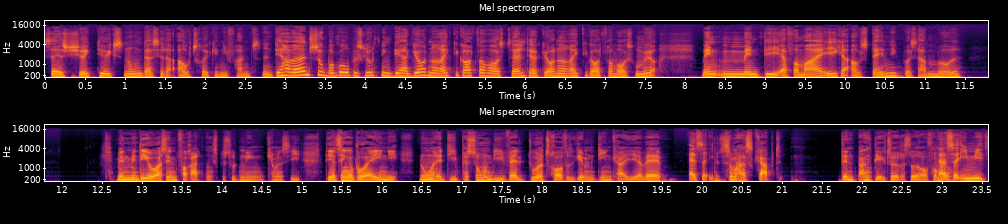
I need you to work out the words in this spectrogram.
Så jeg synes jo ikke, det er jo ikke sådan nogen, der sætter aftryk ind i fremtiden. Det har været en super god beslutning. Det har gjort noget rigtig godt for vores tal. Det har gjort noget rigtig godt for vores humør. Men, men det er for mig ikke afstanding på samme måde. Men, men det er jo også en forretningsbeslutning, kan man sige. Det, jeg tænker på, er egentlig nogle af de personlige valg, du har truffet gennem din karriere, hvad, altså, som har skabt den bankdirektør, der sidder overfor mig. Altså i, mit,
